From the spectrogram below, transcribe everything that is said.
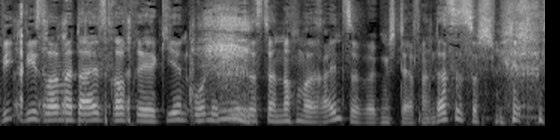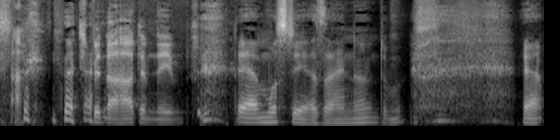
wie, wie soll man da jetzt drauf reagieren, ohne dir das dann nochmal reinzuwirken, Stefan? Das ist so schwierig. Ach, ich bin da hart im Nehmen. Der musste ja sein, ne? Du, ja,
